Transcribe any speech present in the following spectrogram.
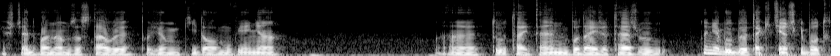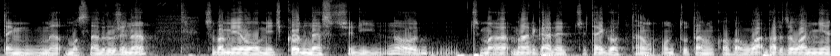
Jeszcze dwa nam zostały poziomiki do omówienia. E, tutaj ten bodajże też był, no nie byłby taki ciężki, bo tutaj mocna drużyna. Trzeba miało mieć Godness, czyli no, czy Ma- Margaret, czy tego, tam, on tu tankował bardzo ładnie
